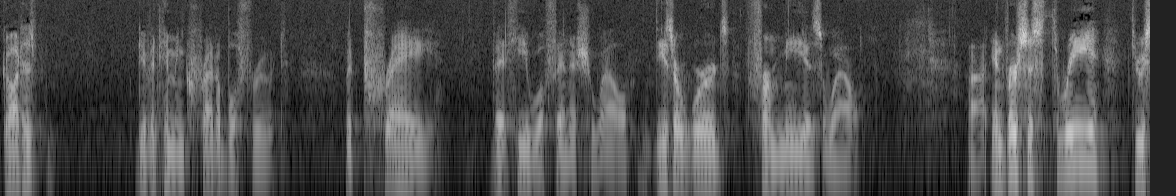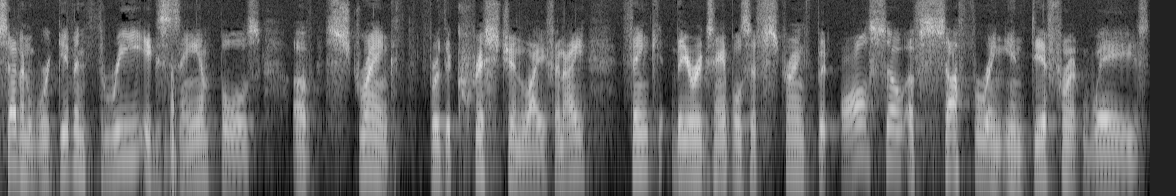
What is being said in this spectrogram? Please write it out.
God has given him incredible fruit, but pray that he will finish well. These are words for me as well. Uh, in verses 3 through 7, we're given three examples of strength for the Christian life. And I think they are examples of strength, but also of suffering in different ways.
